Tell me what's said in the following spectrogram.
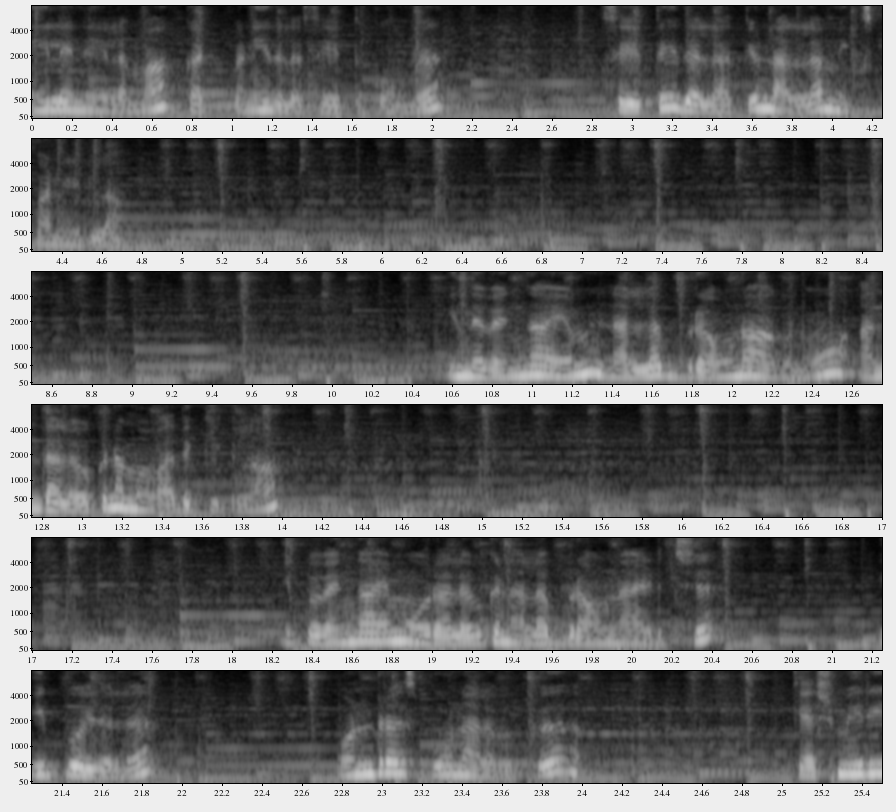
நீல நீளமாக கட் பண்ணி இதில் சேர்த்துக்கோங்க. சேர்த்து இது எல்லாத்தையும் நல்லா மிக்ஸ் பண்ணிடலாம். இந்த வெங்காயம் நல்லா ப்ரௌன் ஆகணும். அந்த அளவுக்கு நம்ம வதக்கிக்கலாம். இப்போ வெங்காயம் ஓரளவுக்கு நல்லா ப்ரௌன் ஆயிடுச்சு. இப்போ இதில் ஒன்றரை ஸ்பூன் அளவுக்கு காஷ்மீரி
